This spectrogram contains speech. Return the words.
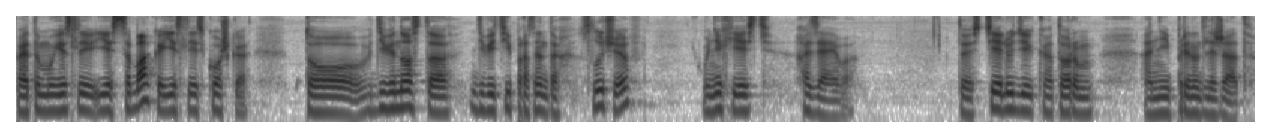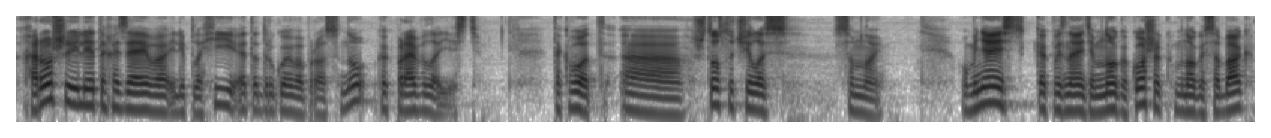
Поэтому если есть собака, если есть кошка, то в 99% случаев у них есть хозяева. То есть те люди, которым они принадлежат. Хорошие ли это хозяева или плохие, это другой вопрос. Но, как правило, есть. Так вот, э, что случилось со мной? У меня есть, как вы знаете, много кошек, много собак.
